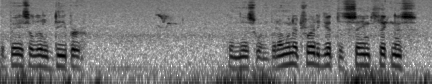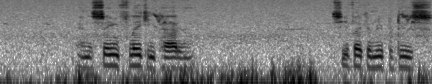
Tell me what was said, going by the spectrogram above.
the base a little deeper than this one. But I'm going to try to get the same thickness and the same flaking pattern see if I can reproduce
